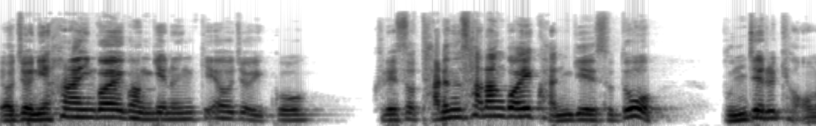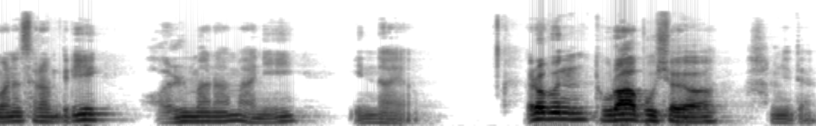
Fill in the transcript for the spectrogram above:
여전히 하나님과의 관계는 깨어져 있고 그래서 다른 사람과의 관계에서도 문제를 경험하는 사람들이 얼마나 많이 있나요? 여러분 돌아보셔야 합니다.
